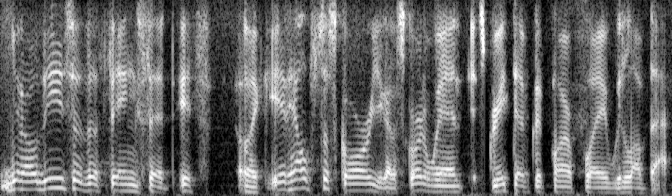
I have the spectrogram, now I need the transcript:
you know, these are the things that it's like it helps to score. You got to score to win. It's great to have good power play. We love that.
